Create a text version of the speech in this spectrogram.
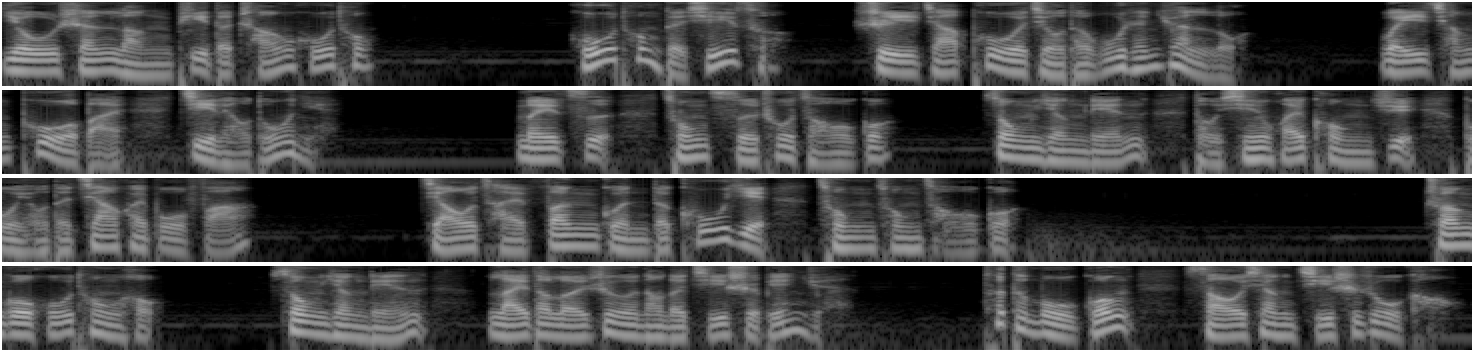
幽深冷僻的长胡同。胡同的西侧是一家破旧的无人院落，围墙破败，寂寥多年。每次从此处走过，宋应莲都心怀恐惧，不由得加快步伐，脚踩翻滚的枯叶，匆匆走过。穿过胡同后，宋应莲来到了热闹的集市边缘，他的目光扫向集市入口，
